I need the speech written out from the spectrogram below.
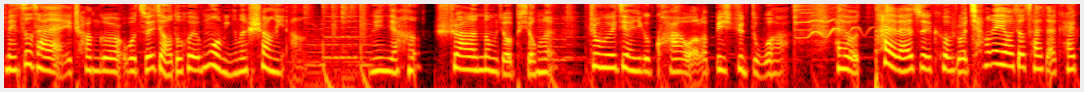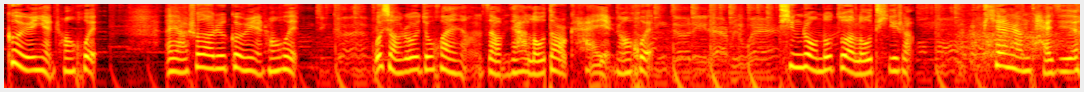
每次彩彩一唱歌，我嘴角都会莫名的上扬。我跟你讲，刷了那么久评论，终于见一个夸我了，必须读啊！还有太白醉客说，强烈要求彩彩开个人演唱会。哎呀，说到这个个人演唱会，我小时候就幻想着在我们家楼道开演唱会，听众都坐楼梯上，天然台阶。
